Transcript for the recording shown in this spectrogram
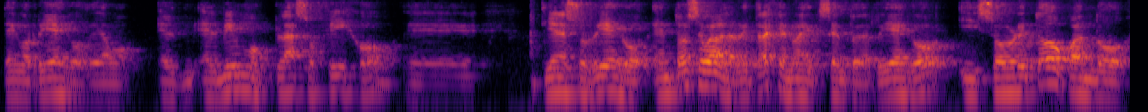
tengo riesgos, digamos. El, el mismo plazo fijo. Eh, tiene su riesgo. Entonces, bueno, el arbitraje no es exento de riesgo y sobre todo cuando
